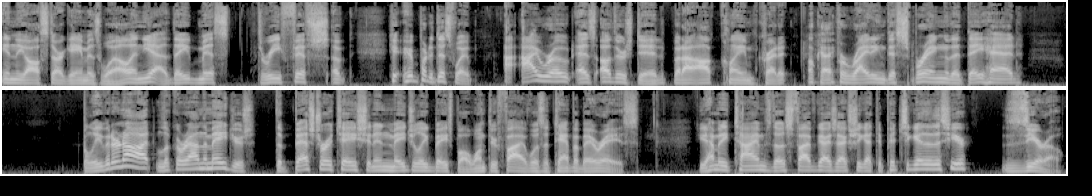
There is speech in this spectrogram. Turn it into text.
in the All Star game as well, and yeah, they missed three fifths of. Here, here, put it this way: I, wrote, as others did, but I'll claim credit Okay. for writing this spring that they had, believe it or not, look around the majors. The best rotation in Major League Baseball, one through five, was the Tampa Bay Rays. You know how many times those five guys actually got to pitch together this year? Zero.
